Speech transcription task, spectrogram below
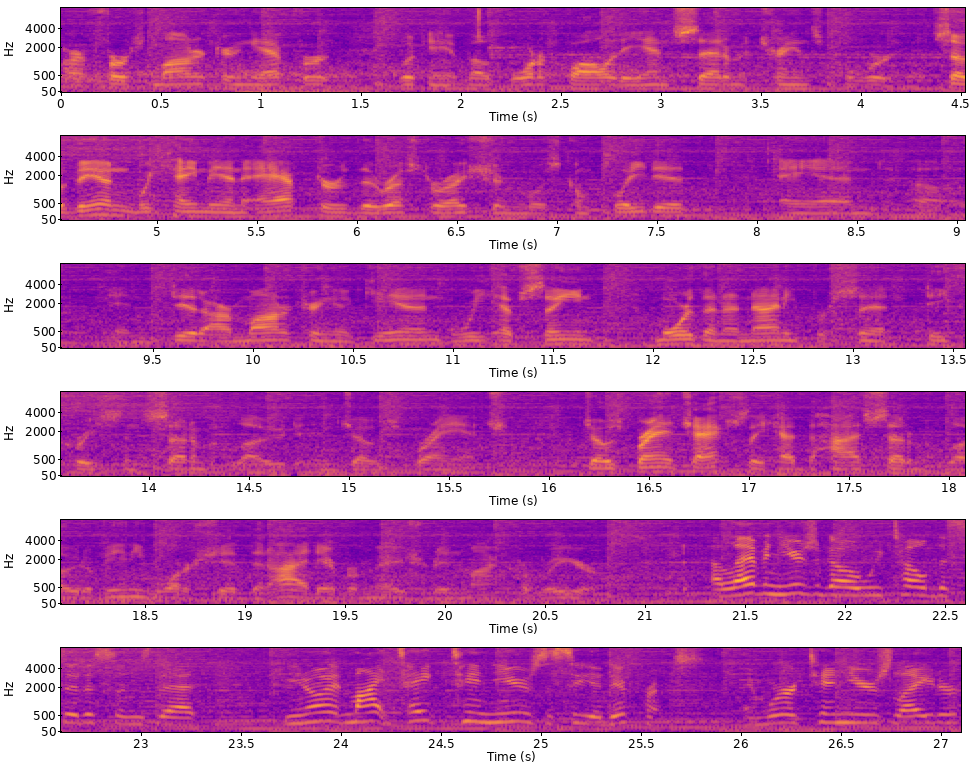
our first monitoring effort looking at both water quality and sediment transport. So then we came in after the restoration was completed and uh, and did our monitoring again. We have seen more than a 90% decrease in sediment load in Joe's Branch. Joe's Branch actually had the highest sediment load of any watershed that I had ever measured in my career. 11 years ago, we told the citizens that, you know, it might take 10 years to see a difference. And we're 10 years later,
